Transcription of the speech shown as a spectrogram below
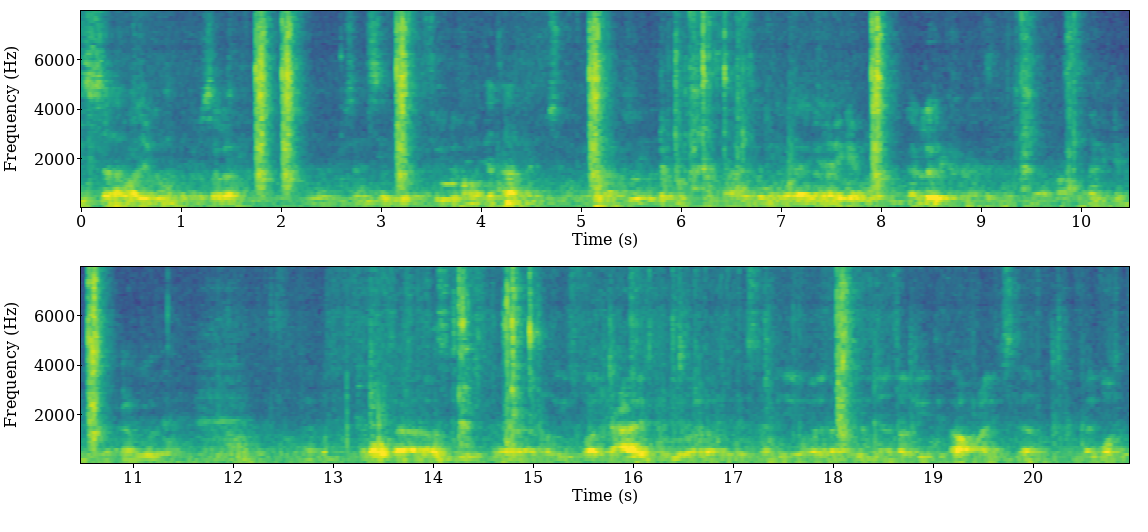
السلام عليكم. السلام عليكم. في اتفاق مع الإسلام المعتقد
